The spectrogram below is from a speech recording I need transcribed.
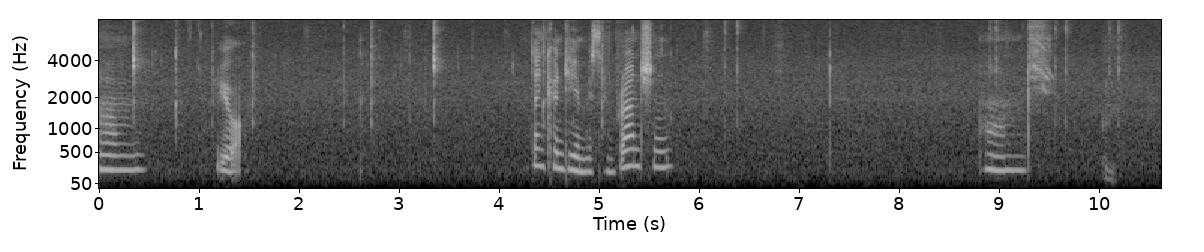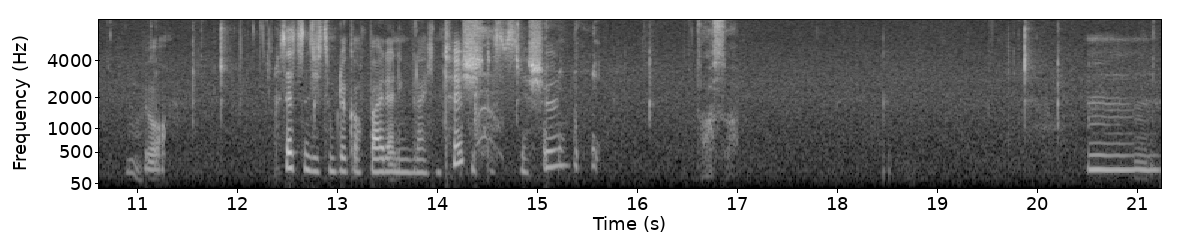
Ähm, ja. Dann könnt ihr ein bisschen brunchen. Und ja. Setzen sich zum Glück auch beide an den gleichen Tisch. Das ist sehr schön. Wasser. Mm.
